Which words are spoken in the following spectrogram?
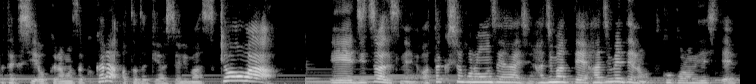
私、大倉雅子からお届けをしております。今日は、えー実はですね、私のこの音声配信始まって初めての試みでして、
